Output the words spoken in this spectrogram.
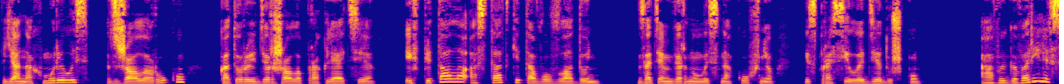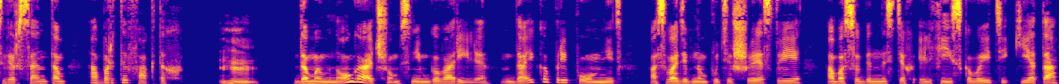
Я нахмурилась, сжала руку, которой держала проклятие, и впитала остатки того в ладонь. Затем вернулась на кухню и спросила дедушку. «А вы говорили с Версентом об артефактах?» «Хм, да мы много о чем с ним говорили. Дай-ка припомнить. О свадебном путешествии, об особенностях эльфийского этикета,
